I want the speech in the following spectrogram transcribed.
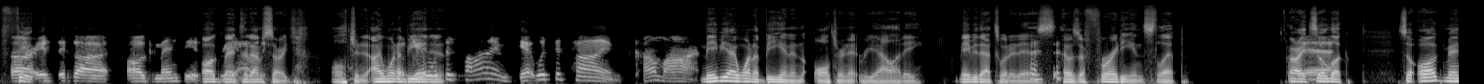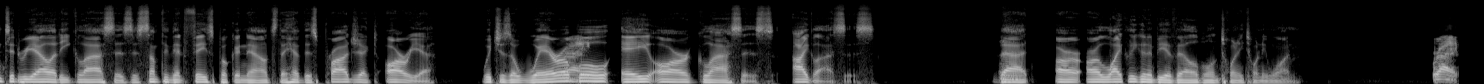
fa- Uh, it's it's uh, augmented. augmented, I'm sorry, alternate. I want to Uh, be get in with an, the times. Get with the times. Come on. maybe I want to be in an alternate reality. Maybe that's what it is. that was a Freudian slip. All right, so look. So augmented reality glasses is something that Facebook announced. They have this project Aria, which is a wearable AR glasses, eyeglasses that are are likely going to be available in 2021. Right.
